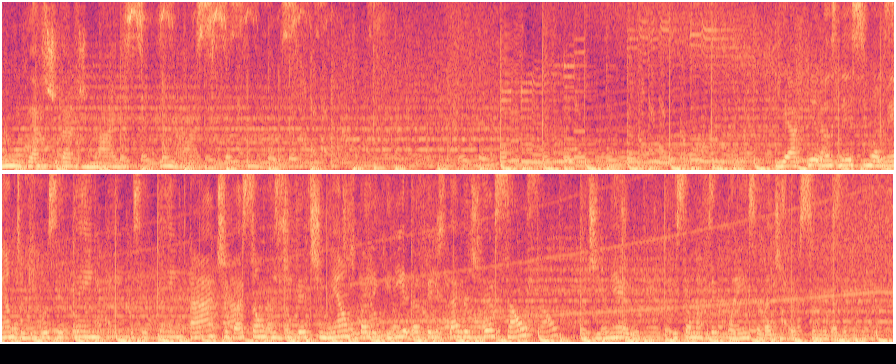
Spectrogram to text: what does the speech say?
o universo te dá mais e mais e é apenas nesse momento que você tem, você tem a ativação do divertimento, da alegria, da felicidade, da diversão. O dinheiro está na frequência da diversão e da alegria.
